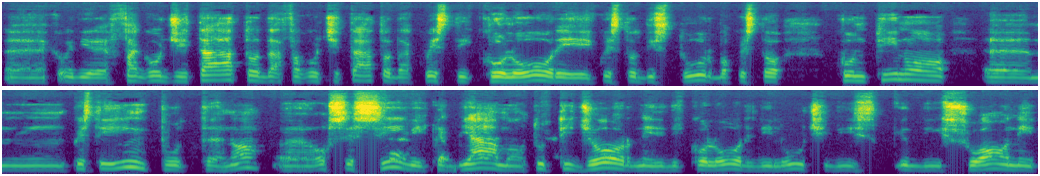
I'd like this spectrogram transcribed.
eh, come dire, fagocitato da, fagocitato da questi colori, questo disturbo, questo continuo, ehm, questi input no? eh, ossessivi che abbiamo tutti i giorni di colori, di luci, di, di suoni,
